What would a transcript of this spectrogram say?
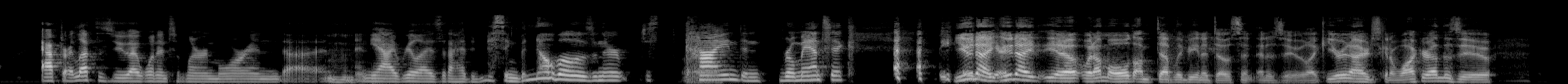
after I left the zoo, I wanted to learn more, and uh, and, Mhm. and yeah, I realized that I had been missing bonobos, and they're just Oh. kind and romantic. You and I, you and I, you know, when I'm old, I'm definitely being a docent at a zoo. Like you and I are just gonna walk around the zoo.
